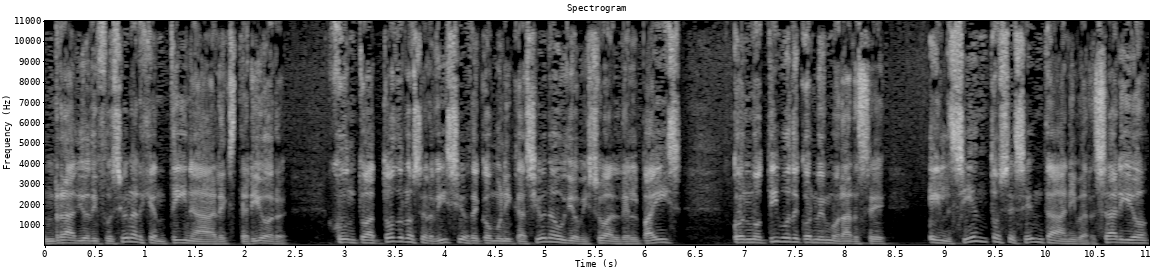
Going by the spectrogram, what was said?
Radiodifusión Argentina al exterior, junto a todos los servicios de comunicación audiovisual del país, con motivo de conmemorarse el 160 aniversario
